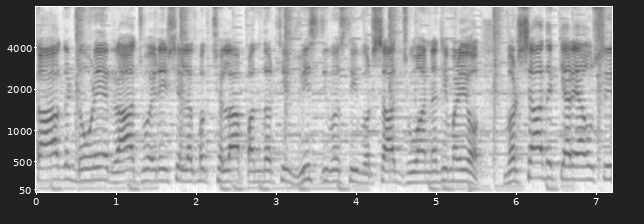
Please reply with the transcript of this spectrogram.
કાગ ડોળે રાહ જોઈ રહી છે. લગભગ છેલ્લા પંદરથી વીસ દિવસથી વરસાદ જોવા નથી મળ્યો. વરસાદ ક્યારે આવશે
